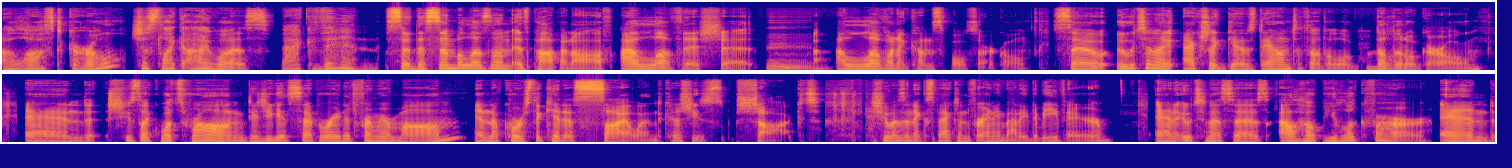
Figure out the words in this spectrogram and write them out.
"A lost girl, just like I was back then." So the symbolism is popping off. I love this shit. Hmm. I love when it comes full circle. So Utena actually goes down to the little the little girl and she's like, "What's wrong? Did you get separated from your mom?" And of course the kid is silent because she's shocked. She wasn't expecting for anybody to be there. And Utena says, "I'll help you look for her." And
